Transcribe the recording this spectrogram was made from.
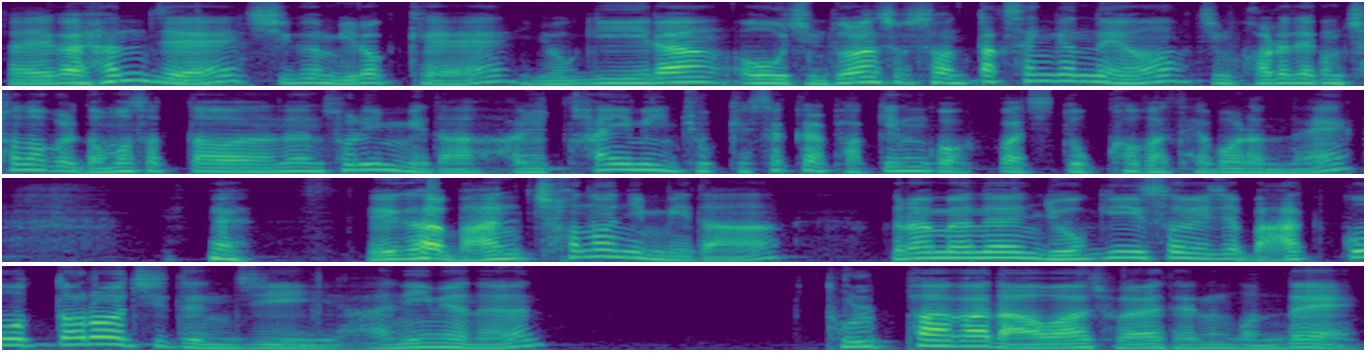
자, 얘가 현재 지금 이렇게 여기랑 어 지금 노란색 선 딱 생겼네요. 지금 거래대금 천억을 넘어섰다는 소리입니다. 아주 타이밍 좋게 색깔 바뀌는 것까지 녹화가 돼버렸네. 얘가 만 천 원입니다. 그러면은 여기서 이제 맞고 떨어지든지 아니면은 돌파가 나와줘야 되는 건데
